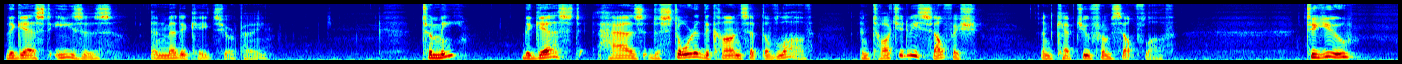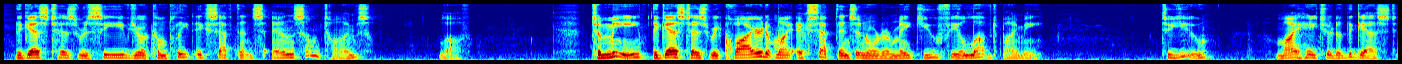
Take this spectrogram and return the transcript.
the guest eases and medicates your pain. To me, the guest has distorted the concept of love and taught you to be selfish and kept you from self love. To you, the guest has received your complete acceptance and sometimes love. To me, the guest has required my acceptance in order to make you feel loved by me. To you, my hatred of the guest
